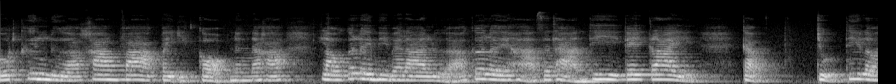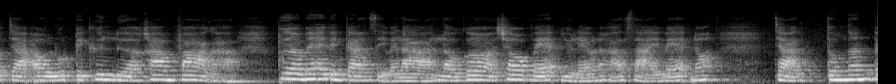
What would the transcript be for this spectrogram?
รถขึ้นเรือข้ามฟากไปอีกเกาะหนึ่งนะคะ เราก็เลยมีเวลาเหลือก็เลยหาสถานที่ใกล้ ๆ กับจุดที่เราจะเอารถไปขึ้นเรือข้ามฟากอะค่ะ พื่อไม่ให้เป็นการเสียเวลาเราก็ชอบแวะอยู่แล้วนะคะ สายแวะเนาะจากตรงนั้นไป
